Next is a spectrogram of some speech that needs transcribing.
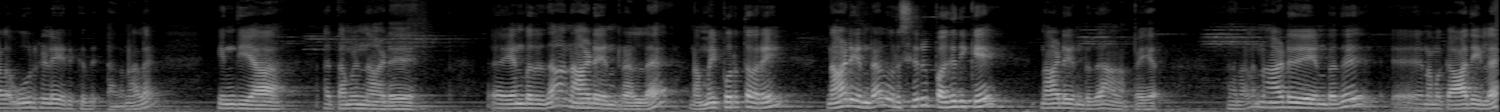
பல ஊர்களே இருக்குது. அதனால் இந்தியா தமிழ்நாடு என்பது தான் நாடு என்றல்ல. நம்மை பொறுத்தவரை நாடு என்றால் ஒரு சிறு பகுதிக்கே நாடு என்று தான் பெயர். அதனால் நாடு என்பது நமக்கு ஆதியில்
